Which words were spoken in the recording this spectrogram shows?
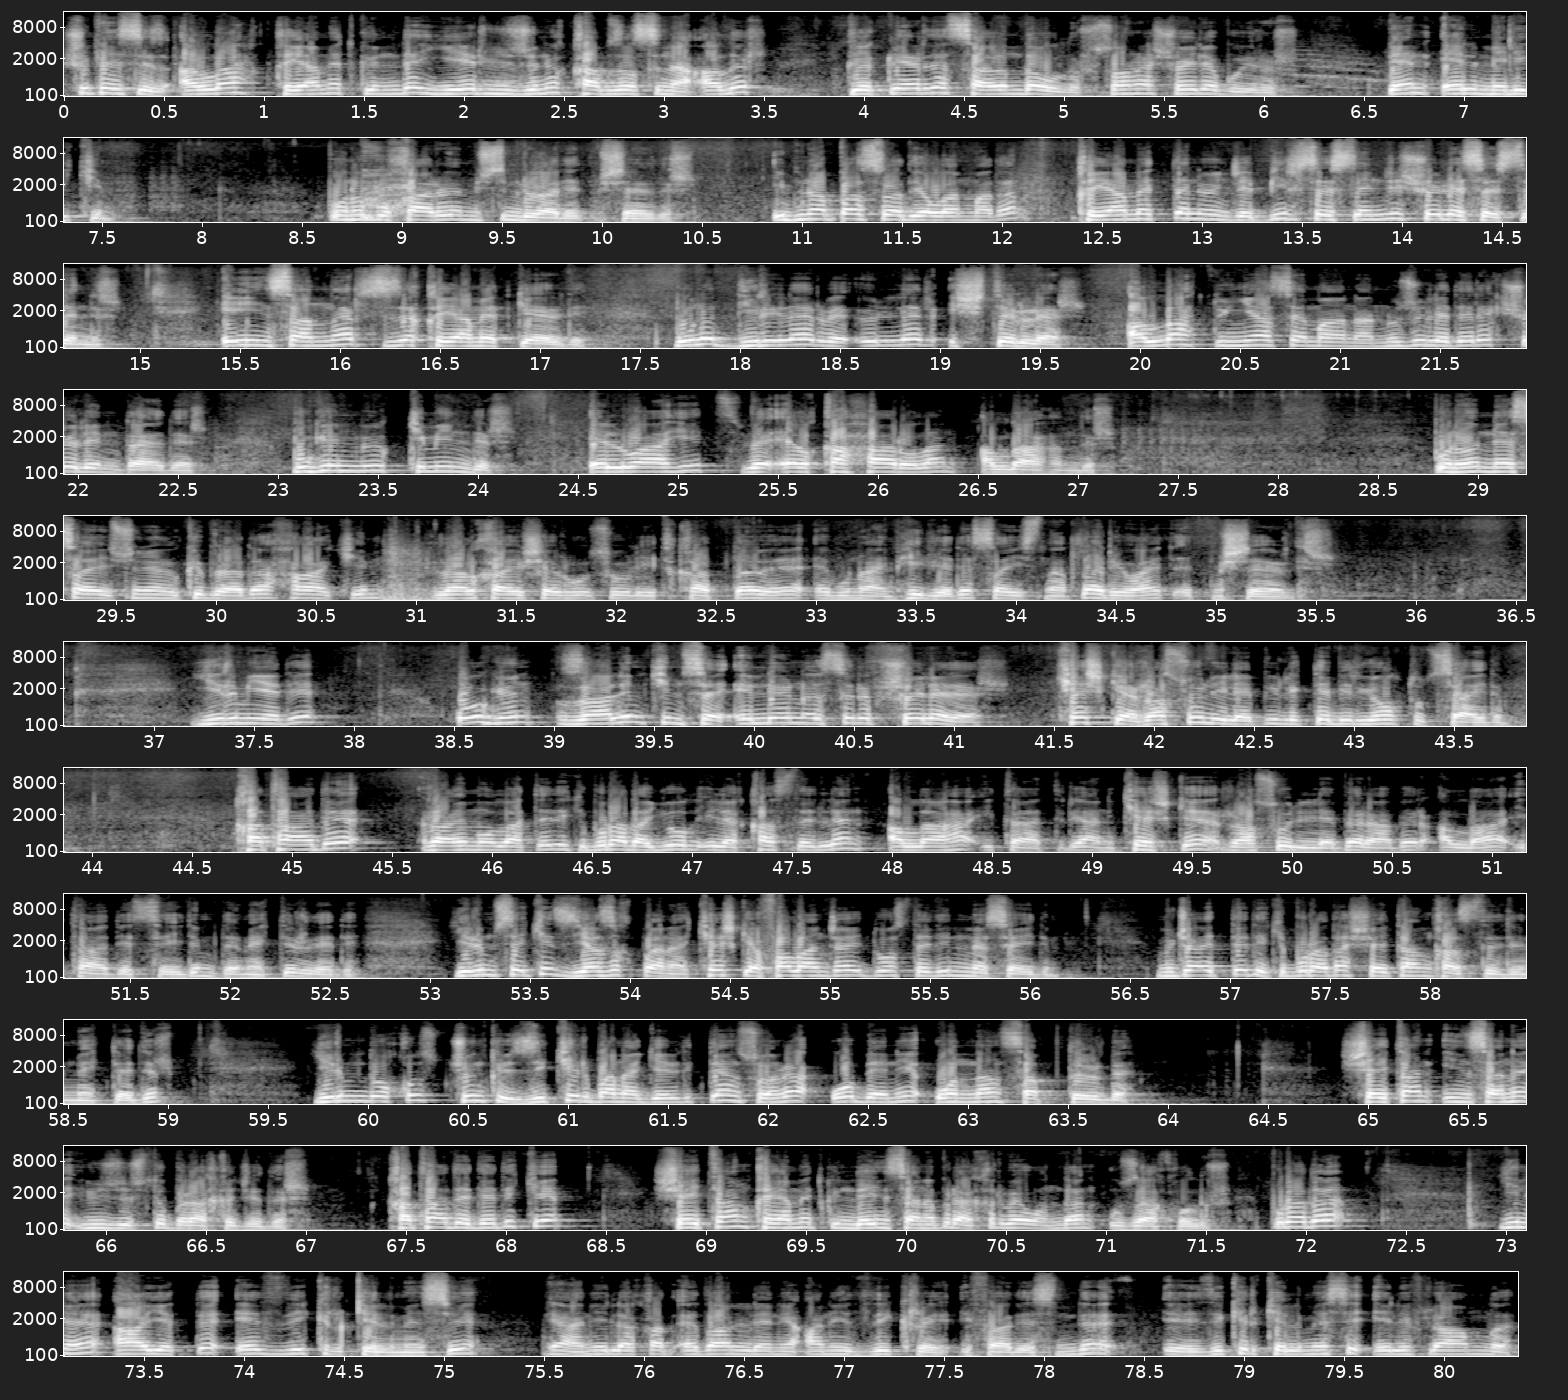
Şüphesiz Allah kıyamet gününde yeryüzünü kabzasına alır, göklerde sağında olur. Sonra şöyle buyurur. Ben el-melikim. Bunu Bukhari ve Müslim rivayet etmişlerdir. İbn Abbas radıyallahu kıyametten önce bir seslenince şöyle seslenir. Ey insanlar size kıyamet geldi. Bunu diriler ve ölüler işitirler. Allah dünya semana nüzul ederek şöyle nida eder. Bugün mülk kimindir? El-Vahid ve El-Kahhar olan Allah'ındır. Bunu Nesai Sünel Kübra'da Hakim, Lalkay Şerh Usulü İtikad'da ve Ebu Naim Hilye'de sayı isnatla rivayet etmişlerdir. 27. O gün zalim kimse ellerini ısırıp şöyle der. Keşke Resul ile birlikte bir yol tutsaydım. Katade Rahimullah dedi ki burada yol ile kastedilen Allah'a itaattir. Yani keşke Resul ile beraber Allah'a itaat etseydim demektir dedi. 28 yazık bana keşke falancayı dost edinmeseydim. Mücahit dedi ki burada şeytan kastedilmektedir. 29 çünkü zikir bana geldikten sonra o beni ondan saptırdı. Şeytan insanı yüzüstü bırakıcıdır. Katade dedi ki şeytan kıyamet günde insanı bırakır ve ondan uzak olur. Burada yine ayette ez-zikr kelimesi yani lekad edalleni ani zikri ifadesinde e, zikir kelimesi eliflamlı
